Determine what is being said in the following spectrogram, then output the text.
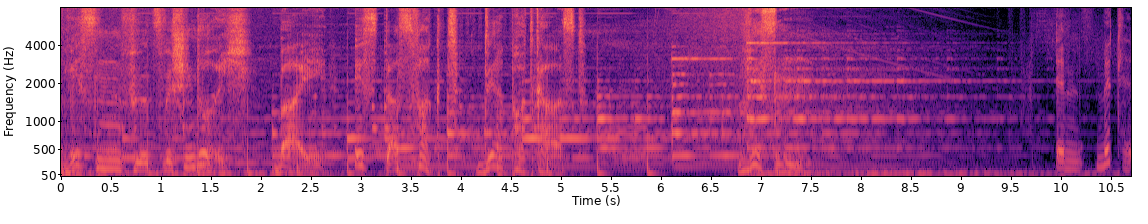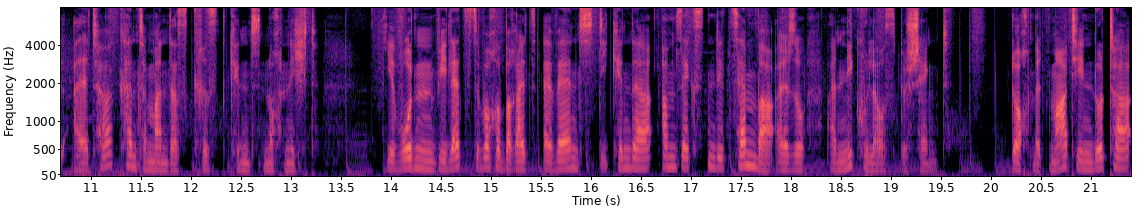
Wissen für zwischendurch bei Ist das Fakt? Der Podcast. Wissen. Im Mittelalter kannte man das Christkind noch nicht. Hier wurden, wie letzte Woche bereits erwähnt, die Kinder am 6. Dezember, also an Nikolaus, beschenkt. Doch mit Martin Luther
